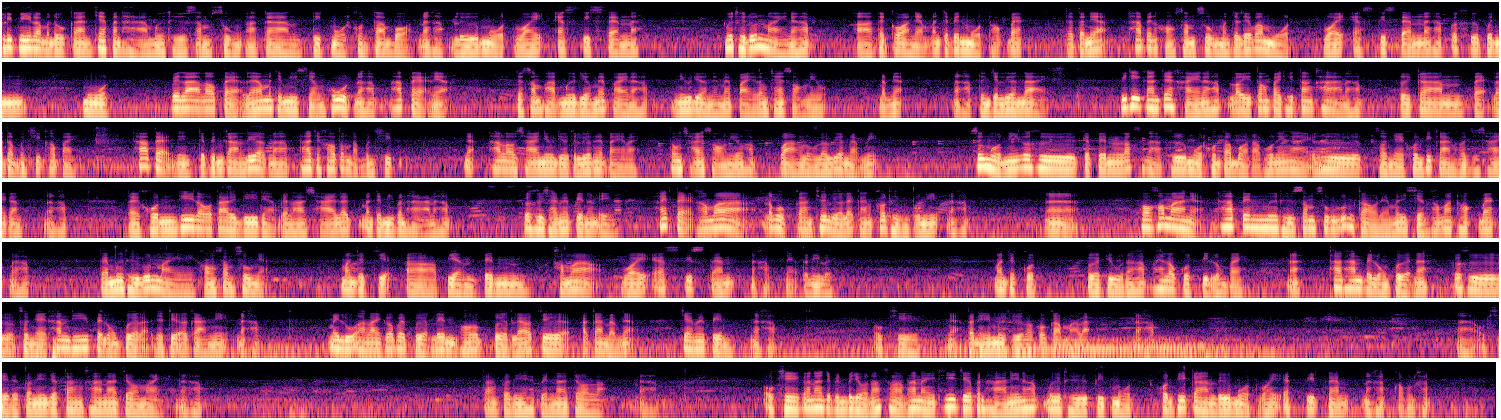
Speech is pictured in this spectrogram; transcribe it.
คลิปนี้เรามาดูการแก้ปัญหามือถือซัมซุงอาการติดโหมดคนตาบอดนะครับ หรือโหมด Voice Assistant นะ มือถือรุ่นใหม่นะครับแต่ก่อนเนี่ยมันจะเป็นโหมด Talkback แต่ตอนนี้ถ้าเป็นของซัมซุงมันจะเรียกว่าโหมด Voice Assistant นะครับ ก็คือเป็นโหมดเวลาเราแตะแล้วมันจะมีเสียงพูดนะครับ ถ้าแตะเนี่ยจะสัมผัสมือเดียวไม่ไปนะครับ นิ้วเดียวเนี่ยไม่ไปต้องใช้ 2 นิ้วแบบเนี้ยนะครับ ถึงจะเลื่อนได้ วิธีการแก้ไขนะครับ เราจะต้องไปที่ตั้งค่านะครับ ดยการแตะและดับเบิลคลิกเข้าไป ถ้าแตะจะเป็นการเลือกนะครับ ถ้าจะเข้าต้องดับเบิลคลิกเนี่ยถ้าเราใช้นิ้วเดียวจะเลื่อนไม่ไปไหมต้องใช้ 2 นิ้วครับวางลงแล้วเลื่อนแบบนี้ ซึ่งโหมดนี้ก็คือจะเป็นลักษณะคือโหมดคนตาบอดอะพูดง่ายๆก็คือส่วนใหญ่คนพิการเขาจะใช้กันนะครับ แต่คนที่เราตาดีๆเนี่ยเวลาใช้แล้วมันจะมีปัญหานะครับ ก็คือใช้ไม่เป็นนั่นเอง ให้แตะคำว่าระบบการช่วยเหลือและการเข้าถึงตรงนี้นะครับอ่า พอเข้ามาเนี่ย ถ้าเป็นมือถือซัมซุงรุ่นเก่าเนี่ยมันจะเขียนคำว่า Talkback นะครับ แต่มือถือรุ่นใหม่ของซัมซุงเนี่ย มันจะเจเปลี่ยนเป็นคำว่า Voice Assistant นะครับเนี่ยตัวนี้เลย มันจะกดเปิดอยู่นะครับ ให้เรากดปิดลงไปนะถ้าท่านไปลงเปิดนะ ก็คือส่วนใหญ่ท่านที่ไปลงเปิดอะจะเจออาการนี้นะครับ ไม่รู้อะไรก็ไปเปิดเล่น เพราะเปิดแล้วเจออาการแบบเนี้ยแก้ไม่เป็นนะครับ โอเค เนี่ย ตอนนี้มือถือเราก็กลับมาแล้วนะครับ อ่า โอเค เดี๋ยวตอนนี้จะตั้งค่าหน้าจอใหม่นะครับ ตั้งตัวนี้ให้เป็นหน้าจอหลักนะครับ โอเค ก็น่าจะเป็นประโยชน์นะสำหรับท่านไหนที่เจอปัญหานี้นะครับ มือถือติดโหมดคนพิการหรือโหมดไว้ Assistant นะครับ ขอบคุณครับ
